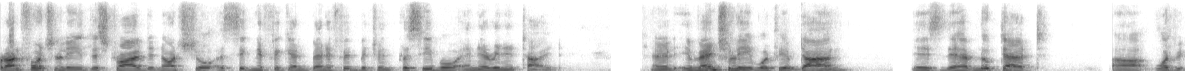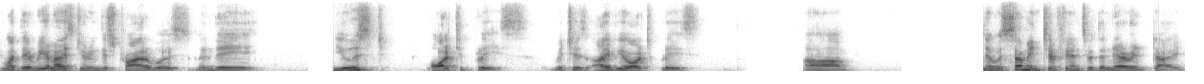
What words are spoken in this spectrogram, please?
But unfortunately, this trial did not show a significant benefit between placebo and nerinetide. And eventually, what we have done is they have looked at uh, what what they realized during this trial was when they used alteplase, which is IV alteplase, uh, there was some interference with the nerinetide.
